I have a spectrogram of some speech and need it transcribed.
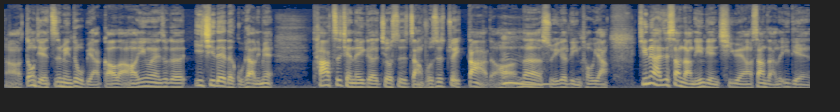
啊，东姐知名度比较高了哈，因为这个一期类的股票里面。它之前的一个就是涨幅是最大的哈，那属于一个领头羊，今天还是上涨零点七元啊，上涨了一点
